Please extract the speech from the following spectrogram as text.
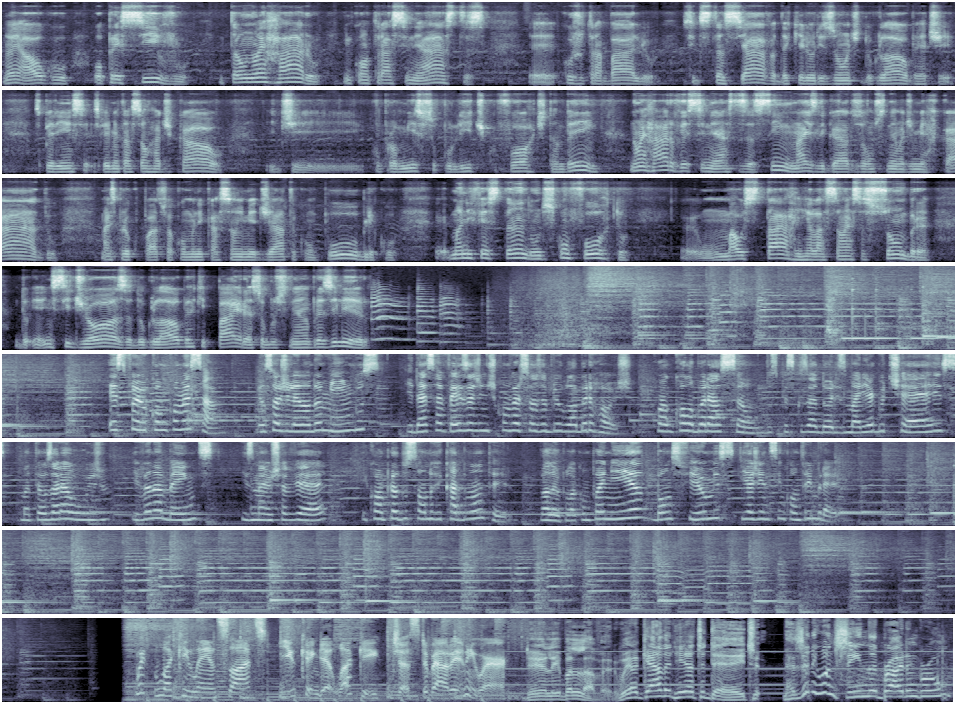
não é algo opressivo. Então não é raro encontrar cineastas eh, cujo trabalho se distanciava daquele horizonte do Glauber de experiência, experimentação radical e de compromisso político forte também, não é raro ver cineastas assim, mais ligados a um cinema de mercado, mais preocupados com a comunicação imediata com o público, manifestando um desconforto, um mal-estar em relação a essa sombra do, insidiosa do Glauber que paira sobre o cinema brasileiro. Esse foi o Como Começar. Eu sou Juliana Domingos e dessa vez a gente conversou sobre o Glauber Rocha, com a colaboração dos pesquisadores Maria Gutierrez, Matheus Araújo, Ivana Bentes, Ismael Xavier e com a produção do Ricardo Monteiro. Valeu pela companhia, bons filmes e a gente se encontra em breve. With Lucky Land slots, you can get lucky just about anywhere. Dearly beloved, we are gathered here today to. Has anyone seen the bride and groom?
